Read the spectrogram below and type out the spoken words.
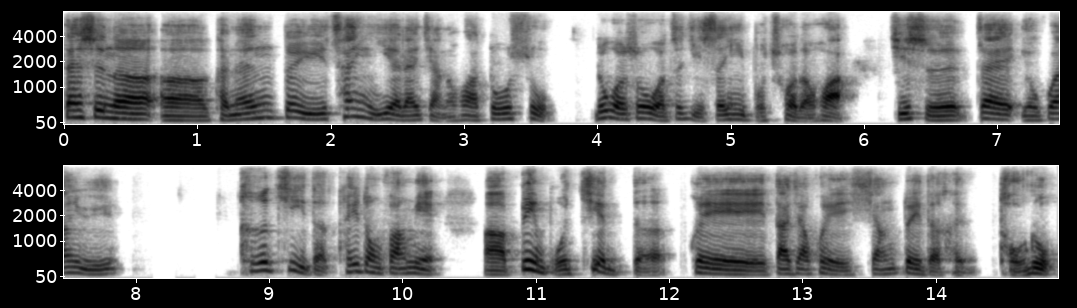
但是呢，呃，可能对于餐饮业来讲的话，多数如果说我自己生意不错的话，其实在有关于科技的推动方面啊，并不见得会大家会相对的很投入。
